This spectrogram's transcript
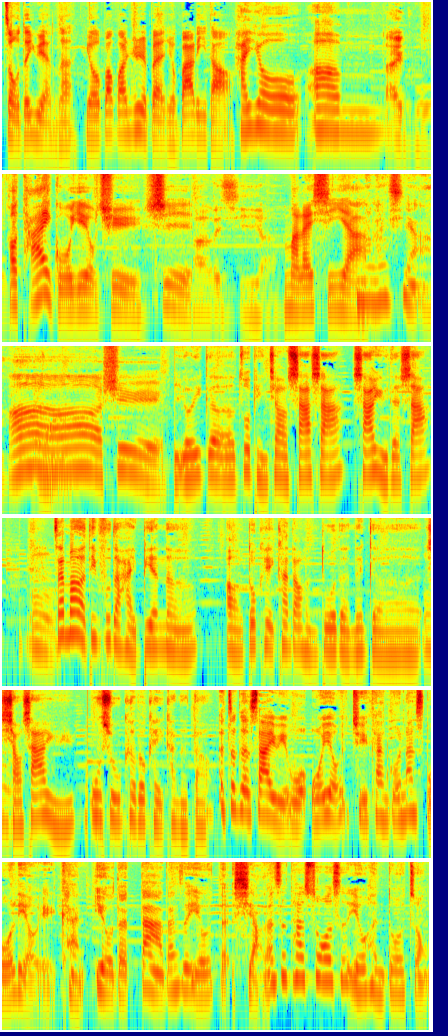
走得远了，有包括日本，有巴厘岛，还有嗯，泰国。哦，泰国也有去，是。马来西亚，马来西亚，马来西亚。啊，哦、是。有一个作品叫鲨鲨，鲨鱼的鲨，嗯，在马尔蒂夫的海边呢。呃，都可以看到很多的那个小鲨鱼，嗯、无时无刻都可以看得到。这个鲨鱼我，我我有去看过，那是帛琉也看，有的大，但是有的小，但是他说是有很多种。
